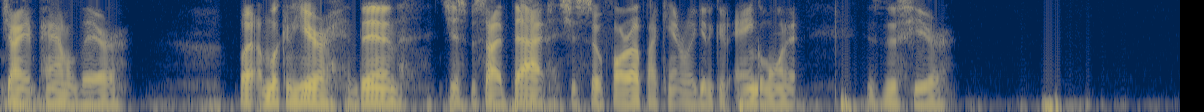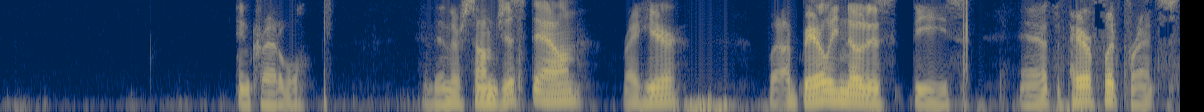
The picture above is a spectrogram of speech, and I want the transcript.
giant panel there. But I'm looking here and then just beside that, it's just so far up I can't really get a good angle on it, is this here. Incredible. And then there's some just down right here. But I barely noticed these. And it's a pair of footprints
